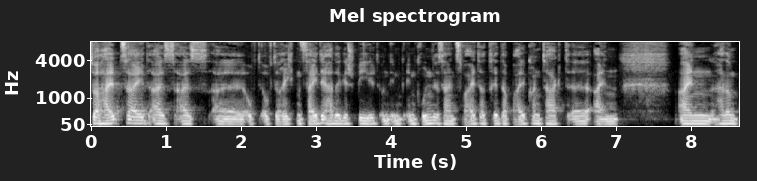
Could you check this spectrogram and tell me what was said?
zur Halbzeit als, als äh, auf, auf der rechten Seite hat er gespielt und im, im Grunde sein zweiter, dritter Ballkontakt äh, ein ein, hat einen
